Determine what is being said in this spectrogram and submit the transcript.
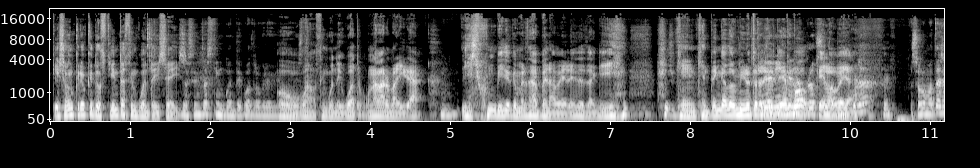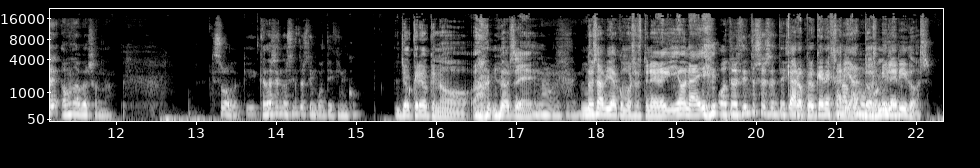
que son creo que 256. 254 creo. que O bueno, 54, una barbaridad. Mm. Y es un vídeo que merece la pena ver, ¿eh? Desde aquí. quien, quien tenga dos minutos de su que tiempo, que, próxima lo vea. solo matase a una persona. Solo, y quedase en 255. Yo creo que no, no sé. No, sabía cómo sostener el guion ahí. O 365. Claro, pero ¿qué dejaría? Una como por ¿2.000 día. heridos?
